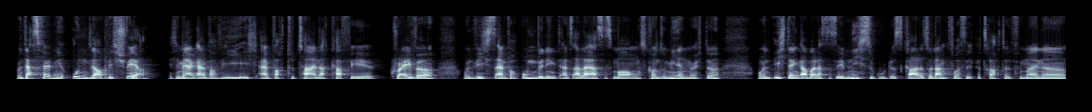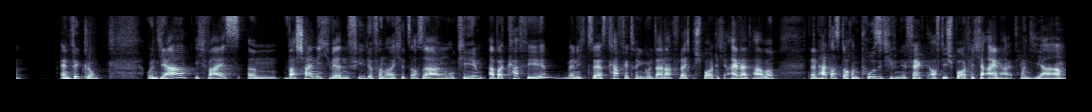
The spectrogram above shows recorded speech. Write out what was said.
Und das fällt mir unglaublich schwer. Ich merke einfach, wie ich einfach total nach Kaffee crave und wie ich es einfach unbedingt als allererstes morgens konsumieren möchte. Und ich denke aber, dass das eben nicht so gut ist, gerade so langfristig betrachtet, für meine Entwicklung. Und ja, ich weiß, ähm, wahrscheinlich werden viele von euch jetzt auch sagen, okay, aber Kaffee, wenn ich zuerst Kaffee trinke und danach vielleicht eine sportliche Einheit habe, dann hat das doch einen positiven Effekt auf die sportliche Einheit. Und ja,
